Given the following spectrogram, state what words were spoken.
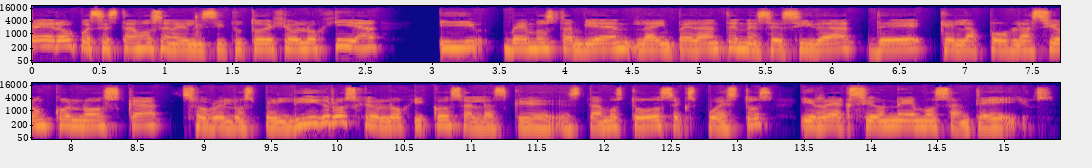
pero pues estamos en el Instituto de Geología y vemos también la imperante necesidad de que la población conozca sobre los peligros geológicos a los que estamos todos expuestos y reaccionemos ante ellos.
